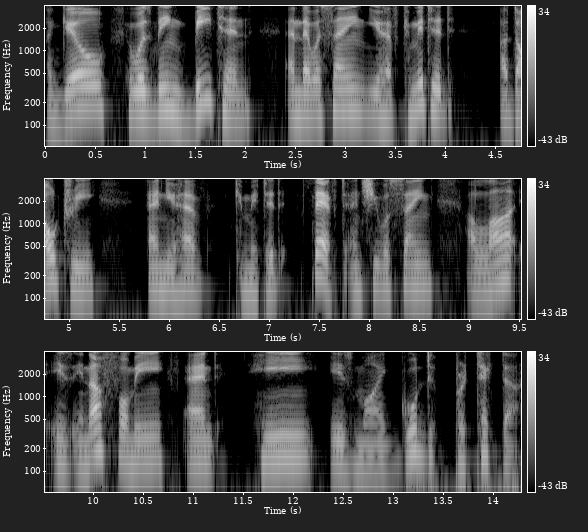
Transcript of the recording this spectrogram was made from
a girl who was being beaten, and they were saying, You have committed adultery and you have committed theft. And she was saying, Allah is enough for me and He is my good protector.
